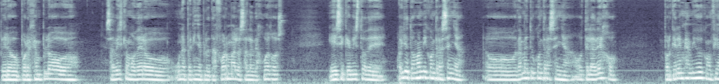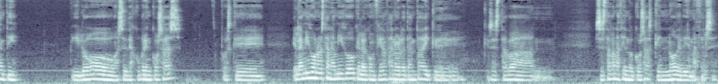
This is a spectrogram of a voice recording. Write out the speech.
pero por ejemplo, sabéis que modero una pequeña plataforma, la sala de juegos, y ahí sí que he visto de, oye, toma mi contraseña, o dame tu contraseña, o te la dejo, porque eres mi amigo y confío en ti. Y luego se descubren cosas, pues que el amigo no es tan amigo, que la confianza no era tanta y que, que se estaban se estaban haciendo cosas que no debían hacerse.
